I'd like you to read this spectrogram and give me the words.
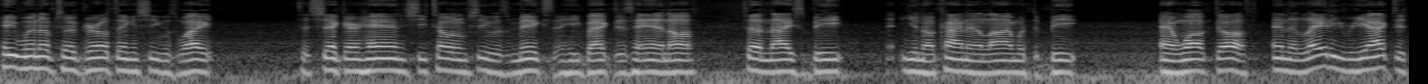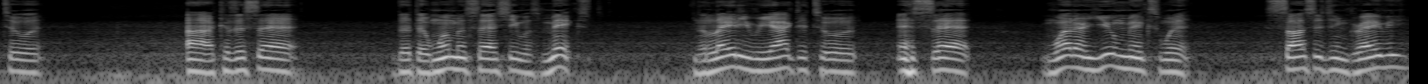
he went up to a girl thinking she was white to shake her hand. She told him she was mixed, and he backed his hand off to a nice beat, you know, kind of in line with the beat, and walked off. And the lady reacted to it because uh, it said that the woman said she was mixed. The lady reacted to it and said, What are you mixed with? Sausage and gravy?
